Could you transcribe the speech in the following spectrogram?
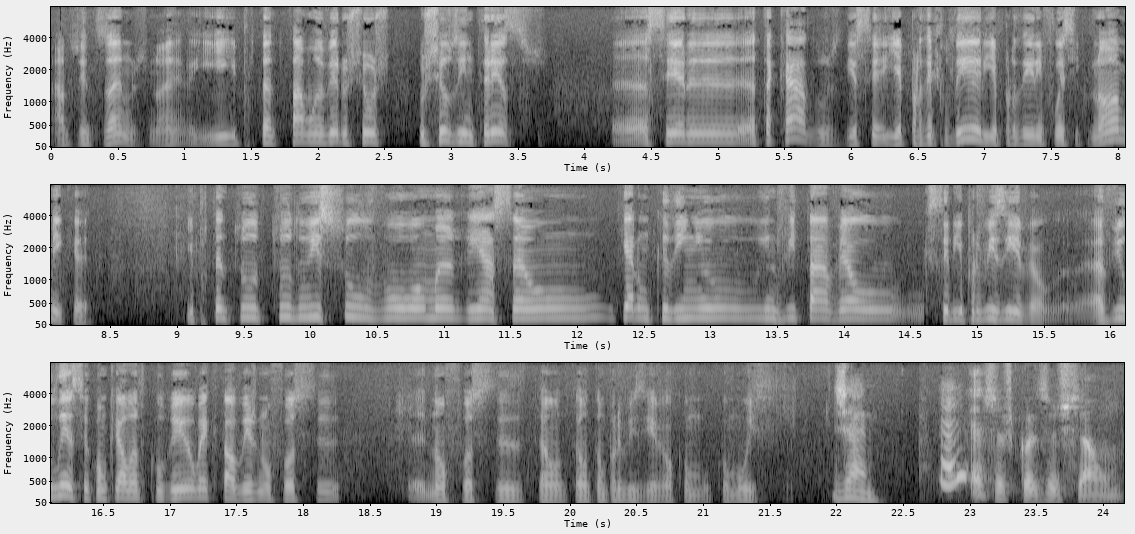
há 200 anos, não é? E, portanto, estavam a ver os seus, os seus interesses eh, a ser eh, atacados e a, ser, e a perder poder e a perder influência económica. E, portanto, tudo isso levou a uma reação que era um bocadinho inevitável, que seria previsível. A violência com que ela decorreu é que talvez não fosse não fosse tão, tão, tão previsível como, como isso. Jaime. É, essas coisas são,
